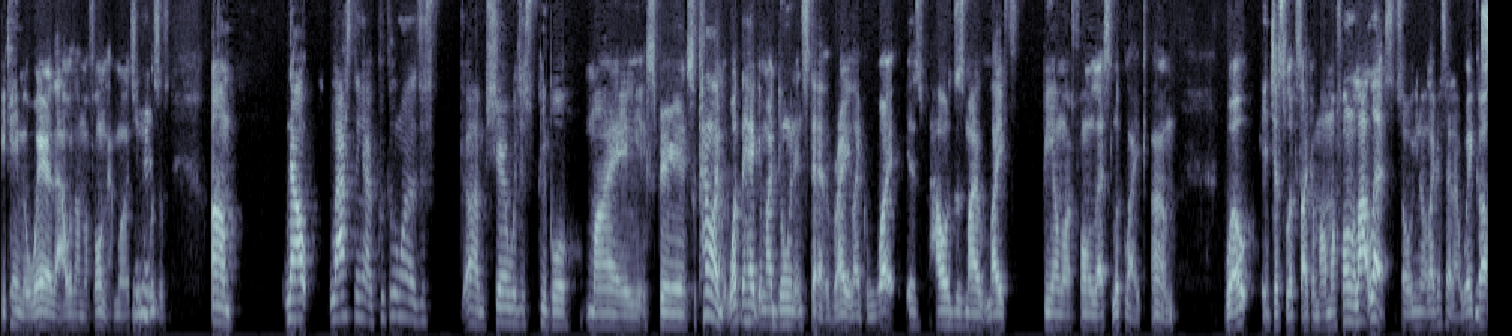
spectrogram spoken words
became aware that I was on my phone that much. Mhm. was, um, now last thing I quickly want to just um, share with just people my experience. Kind of like what the heck am I doing instead, right? Like what is how does my life be on my phone less look like? Um, well, it just looks like I'm on my phone a lot less. So, you know, like I said, I wake up,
